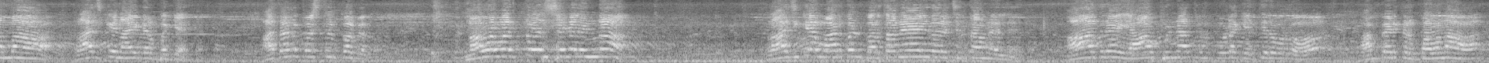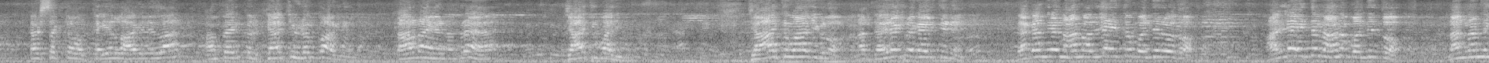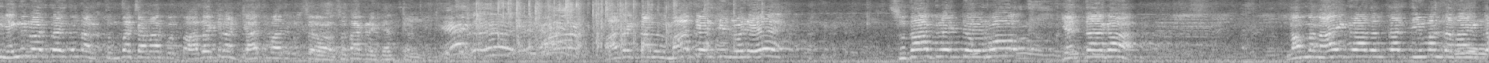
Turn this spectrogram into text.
ನಮ್ಮ ರಾಜಕೀಯ ನಾಯಕರ ಬಗ್ಗೆ. ಅದನ್ನು ಫಸ್ಟ್ ತಿಳ್ಕೊಳ್ಬೇಕು. ನಲವತ್ತು ವರ್ಷಗಳಿಂದ ರಾಜಕೀಯ ಮಾಡ್ಕೊಂಡು ಬರ್ತಾನೇ ಇದ್ದಾರೆ ಚಿಂತಾವಣೆಯಲ್ಲಿ ಆದ್ರೆ ಯಾವ ಪುಣ್ಯಾತ್ಮ ಕೂಡ ಗೆದ್ದಿರೋರು ಅಂಬೇಡ್ಕರ್ ಭವನ ಕಟ್ಸಕ್ಕೆ ಅವ್ರ ಕೈಯಲ್ಲಿ ಆಗಲಿಲ್ಲ, ಅಂಬೇಡ್ಕರ್ ಖ್ಯಾತಿ ಇಡಕ್ಕೂ ಆಗಲಿಲ್ಲ. ಕಾರಣ ಏನಂದ್ರೆ ಜಾತಿವಾದಿಗಳು. ಜಾತಿವಾದಿಗಳು. ನಾನು ಡೈರೆಕ್ಟ್ ಆಗಿ ಹೇಳ್ತೀನಿ. ಯಾಕಂದ್ರೆ ನಾನು ಅಲ್ಲೇ ಇದ್ದು ಬಂದಿರೋದು. ಅಲ್ಲೇ ಇದ್ದು ನಾನು ಬಂದಿದ್ದು. ನನ್ನನ್ನು ಹೆಂಗ್ ನೋಡ್ತಾ ಇದ್ದು ನನಗೆ ತುಂಬಾ ಚೆನ್ನಾಗಿ ಗೊತ್ತು. ಅದಕ್ಕೆ ನಾನು ಜಾತಿವಾದಿ ಸುಧಾಕರ್ ಅಂತ ಹೇಳಿದೆ ಅದಕ್ಕೆ ನಾನು ಮಾತು ಹೇಳ್ತೀನಿ ನೋಡಿ. ಸುಧಾಕರ್ ರೆಡ್ಡಿ ಅವರು ಗೆದ್ದಾಗ ನಮ್ಮ ನಾಯಕರಾದಂತ ಧೀಮಂತ ನಾಯಕ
